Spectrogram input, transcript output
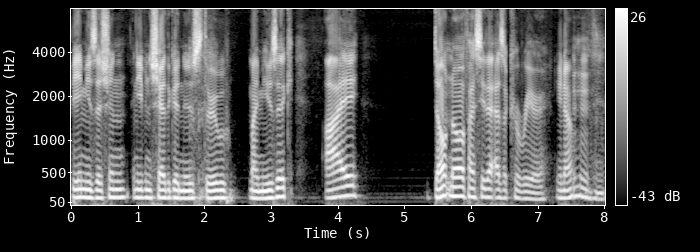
be a musician and even share the good news through my music, I don't know if I see that as a career, you know? Mhm.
